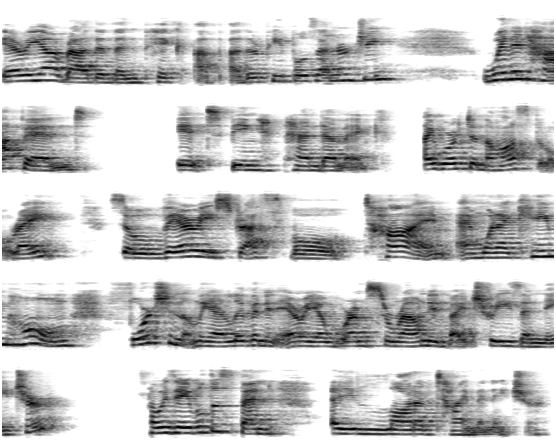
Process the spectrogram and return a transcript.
area rather than pick up other people's energy, when it happened, it being pandemic, I worked in the hospital, right? So very stressful time. And when I came home, fortunately, I live in an area where I'm surrounded by trees and nature. I was able to spend a lot of time in nature.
